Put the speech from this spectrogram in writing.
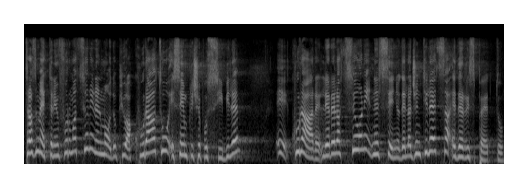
Trasmettere informazioni nel modo più accurato e semplice possibile e curare le relazioni nel segno della gentilezza e del rispetto.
